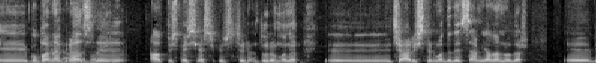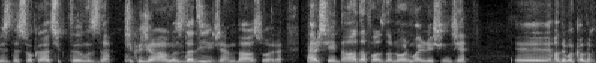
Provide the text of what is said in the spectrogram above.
Ee, bu bana Aşağısı biraz boşluk. e, 65 yaş üstünün durumunu e, çağrıştırmadı desem yalan olur. E, biz de sokağa çıktığımızda, çıkacağımızda diyeceğim daha sonra. Her şey daha da fazla normalleşince e, hadi bakalım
